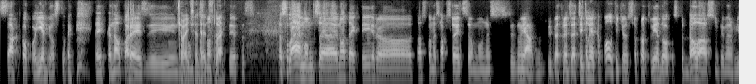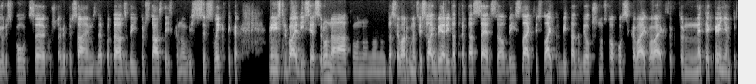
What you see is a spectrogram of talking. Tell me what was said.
sāktu kaut ko iebilst vai teikt, ka nav pareizi. Ka vajag sēdēt slēgt tas lēmums eh, noteikti ir tas, ko mēs apsveicam. Es nu, jā, gribētu redzēt. Cita lieta, ka politiķi, saprotu, viedoklis tur dalās. Un, piemēram, Juris Pūts, kurš tagad ir saimnes deputāts, bija tur stāstījis, ka nu, viss ir slikti. Ministri baidīsies runāt, un, un, un, un tas jau arguments visu laiku bija arī tad, kad tās sēdes vēl bija slēgtas. Visu laiku tur bija tāda vilkšana uz to pusi, ka vajag, vajag, tur, tur netiek pieņemti,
